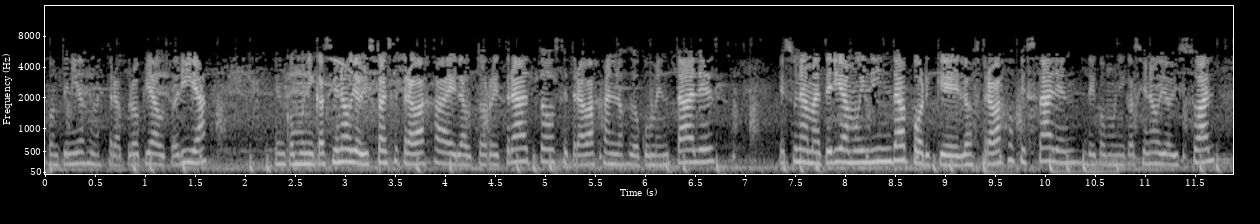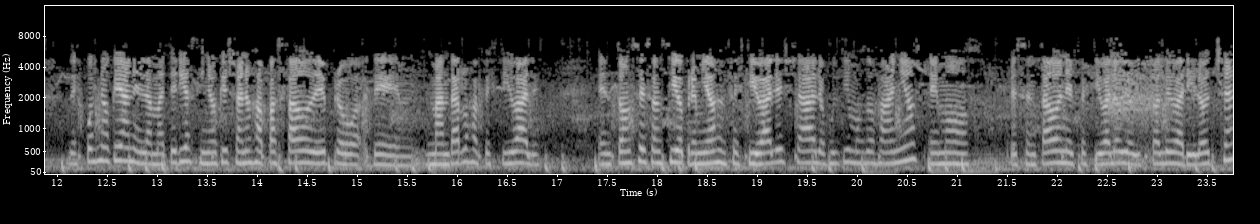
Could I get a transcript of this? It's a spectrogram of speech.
contenidos de nuestra propia autoría. En comunicación audiovisual se trabaja el autorretrato, se trabajan los documentales. Es una materia muy linda porque los trabajos que salen de comunicación audiovisual después no quedan en la materia, sino que ya nos ha pasado de, de mandarlos a festivales. Entonces han sido premiados en festivales ya los últimos dos años. Hemos presentado en el Festival Audiovisual de Bariloche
